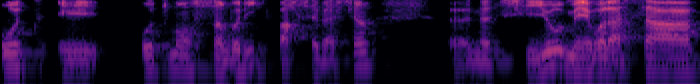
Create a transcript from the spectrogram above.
haute et hautement symbolique par Sébastien, notre CEO. Mais voilà, ça,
